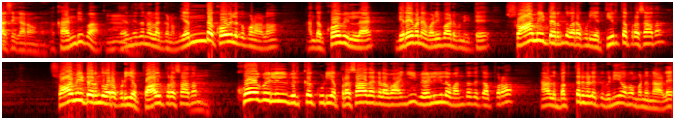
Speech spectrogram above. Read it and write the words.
ராசிக்காரவங்க. கண்டிப்பா. மிதுன லக்னம். எந்த கோவிலுக்கு போனாலும் அந்த கோவில்ல இறைவனை வழிபாடு பண்ணிட்டு சுவாமிகிட்ட இருந்து வரக்கூடிய தீர்த்த பிரசாதம் சுவாமிகிட்ட இருந்து வரக்கூடிய பால் பிரசாதம் கோவிலில் விற்கக்கூடிய பிரசாதங்களை வாங்கி வெளியில வந்ததுக்கு அப்புறம் நாலு பக்தர்களுக்கு விநியோகம் பண்ணினாலே.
